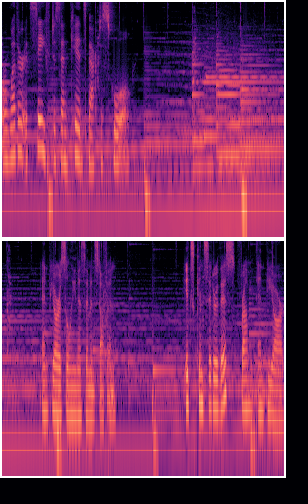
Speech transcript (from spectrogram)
or whether it's safe to send kids back to school. NPR's Selena Simmons Duffin. It's Consider This from NPR.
